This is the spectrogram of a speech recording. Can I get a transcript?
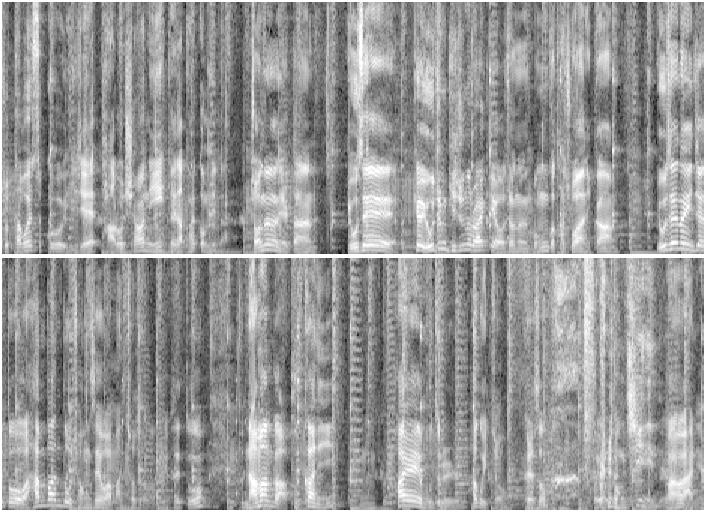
좋다고 했었고 이제 바로 션이 대답할 겁니다. 저는 일단 요새 그냥 요즘 기준으로 할게요. 저는 먹는 거 다 좋아하니까. 요새는 이제 또 한반도 정세와 맞춰서 요새 또 남한과 북한이 음, 화해 무드를 하고 있죠. 그래서 거의 정치인인데요 아 아니에요.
